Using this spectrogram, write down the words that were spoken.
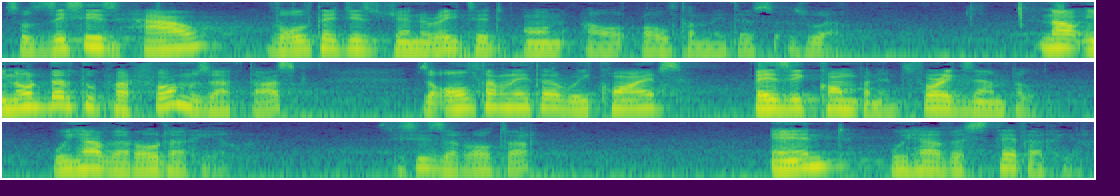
So this is how voltage is generated on our alternators as well. Now, in order to perform that task, the alternator requires basic components. For example, we have a rotor here. This is a rotor, and we have a stator here.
